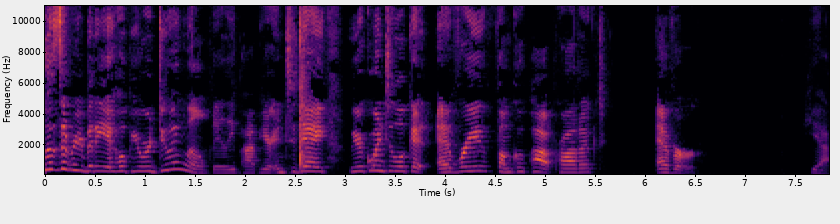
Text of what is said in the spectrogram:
What's up everybody? I hope you are doing well. Bayley Pop here and today we are going to look at every Funko Pop product ever. Yeah,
